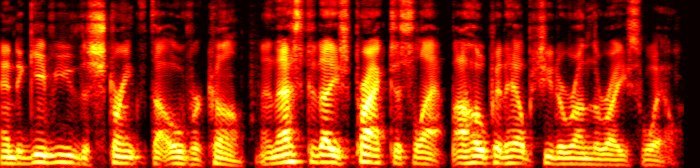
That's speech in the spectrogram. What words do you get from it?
and to give you the strength to overcome. And that's today's practice lap. I hope it helps you to run the race well.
